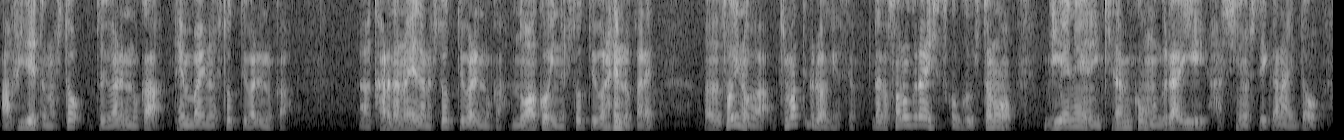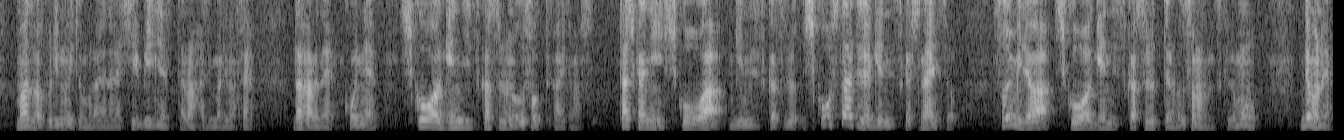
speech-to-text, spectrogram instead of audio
アフィリエイトの人と言われるのか転売の人って言われるのか体のエーダの人って言われるのかノアコインの人って言われるのかね。そういうのが決まってくるわけですよ。だからそのぐらいしつこく人の DNA に刻み込むぐらい発信をしていかないとまずは振り向いてもらえないしビジネスっていうのは始まりません。だからねここにね思考は現実化するの嘘って書いてます。確かに思考は現実化する。思考しただけじゃ現実化しないですよ。そういう意味では思考は現実化するっていうのは嘘なんですけどもでもね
